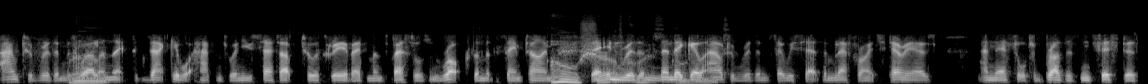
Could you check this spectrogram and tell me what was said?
out of rhythm as right. well, and that's exactly what happens when you set up two or three of Edmund's vessels and rock them at the same time. Oh, sure, they're in rhythm, course. then they oh, go right. out of rhythm. So we set them left, right, stereos and they're sort of brothers and sisters.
